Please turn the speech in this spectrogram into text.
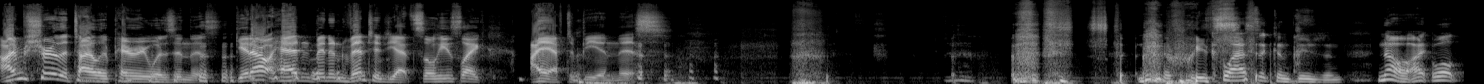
I'm sure that Tyler Perry was in this. Get Out hadn't been invented yet, so he's like, I have to be in this. Classic confusion. No, I well,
